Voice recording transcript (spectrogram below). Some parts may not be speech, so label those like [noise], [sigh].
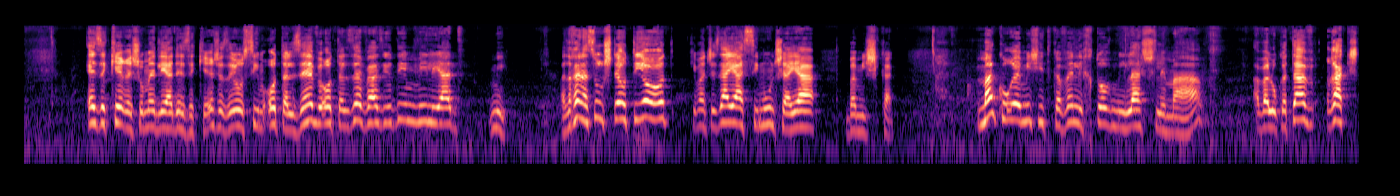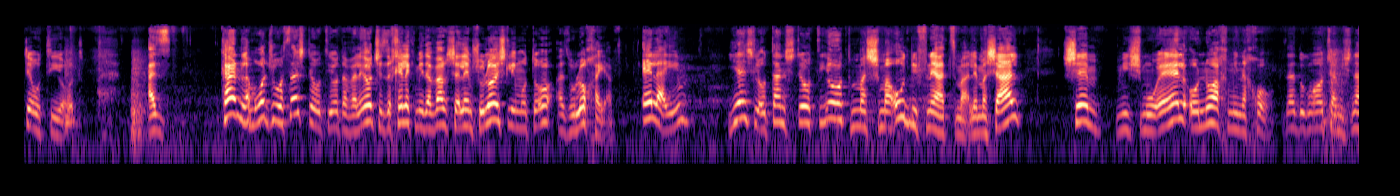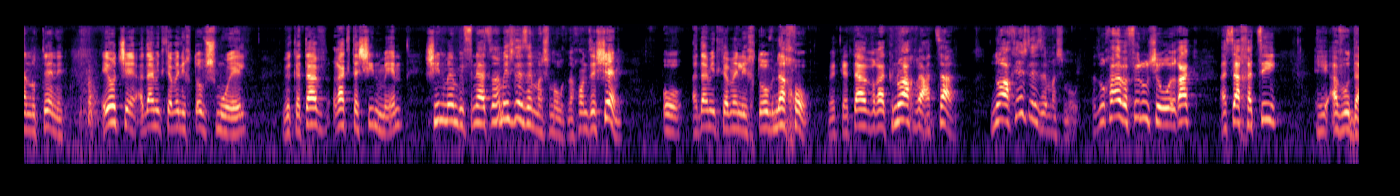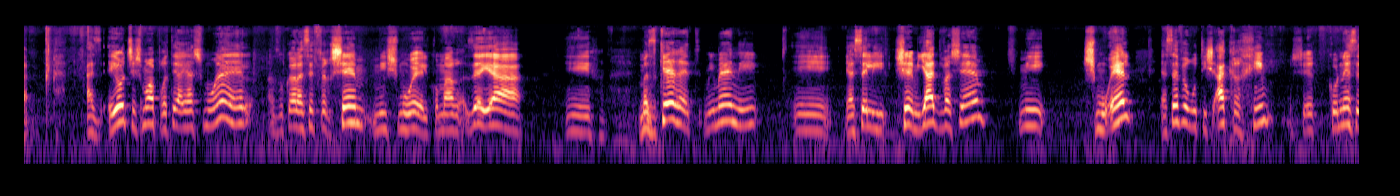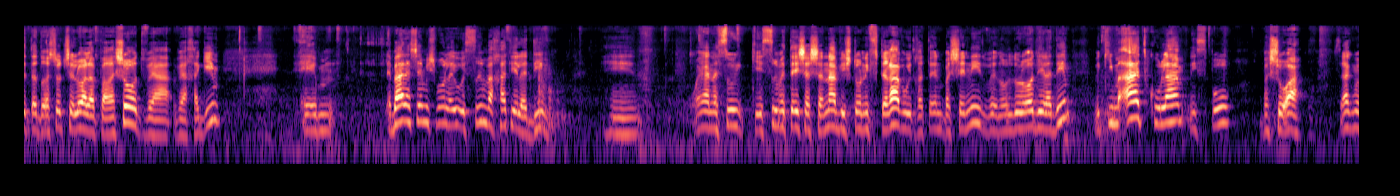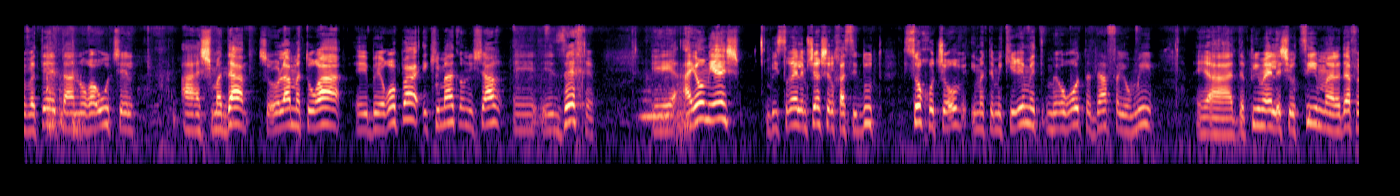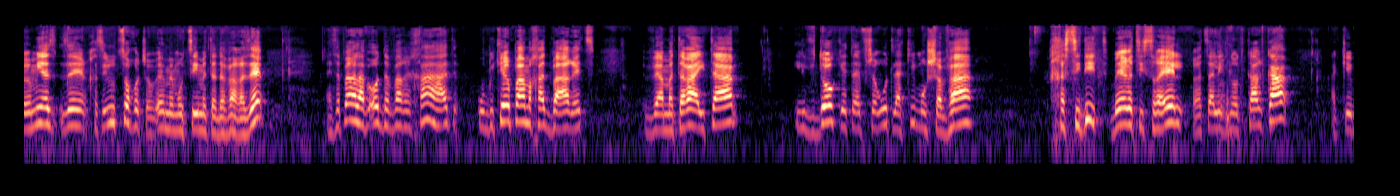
איזה קרש עומד ליד איזה קרש, אז היו עושים אות על זה ואות על זה, ואז יודעים מי ליד מי. אז לכן אסור שתי אותיות, כיוון שזה היה הסימון שהיה במשכן. מה קורה מי שהתכוון לכתוב מילה שלמה, אבל הוא כתב רק שתי אותיות? אז כאן, למרות שהוא עשה שתי אותיות, אבל היות שזה חלק מדבר שלם שהוא לא השלים אותו, אז הוא לא חייב. אלא אם יש לאותן שתי אותיות משמעות בפני עצמה. למשל, שם משמואל או נוח מנחור. זה הדוגמאות שהמשנה נותנת. היות שאדם מתכוון לכתוב שמואל, וכתב רק את הש"מ, ש"מ בפני עצמם יש לזה משמעות, נכון? זה שם. או אדם מתכוון לכתוב נחור, וכתב רק נוח ועצר. נוח יש לזה משמעות. אז הוא חייב אפילו שהוא רק עשה חצי אה, עבודה. אז היות ששמו הפרטי היה שמואל, אז הוא קרא לספר שם משמואל. כלומר, זה יהיה המזכרת ממני, אה, יעשה לי שם יד ושם משמואל. הספר הוא תשעה כרכים, שכונס את הדרשות שלו על הפרשות וה, והחגים. אה, לבעל השם משמואל היו 21 ילדים. אה, הוא היה נשוי כ-29 שנה ואשתו נפטרה והוא התחתן בשנית ונולדו לו עוד ילדים וכמעט כולם נספו בשואה. זה רק מבטא את הנוראות של ההשמדה של עולם התורה אה, באירופה, כמעט לא נשאר אה, זכר. היום יש בישראל המשך של חסידות סוכות שוב, אם אתם מכירים את מאורות הדף היומי, הדפים האלה שיוצאים על הדף היומי, אז זה חסידות סוכות שוב, הם מוצאים את הדבר הזה. אני אספר עליו עוד דבר אחד, הוא ביקר פעם אחת בארץ, והמטרה הייתה לבדוק את האפשרות להקים מושבה חסידית בארץ ישראל, רצה לקנות קרקע,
